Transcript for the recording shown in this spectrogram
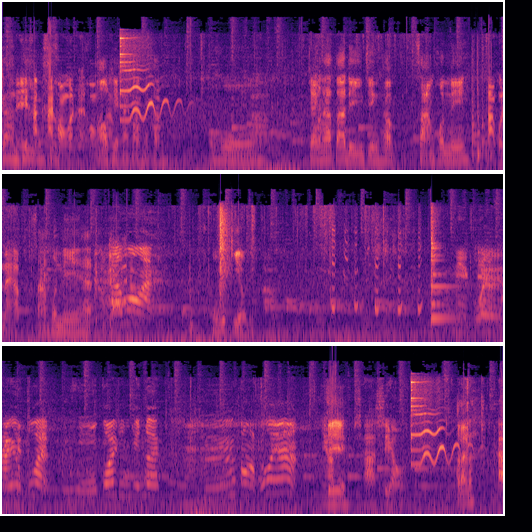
กล้ามอันนี้พี่ขายสิขายของก่อนขายของก่โอเคขายของขายของโอ้โหแก๊งหน้าตาดีจริง ๆ ครับสามคนนี้สามคนไหนครับสามคนนี้ฮะแล้วโมอะผมไม่เกี่ยวดินี่กล้วยเลยใช่เน้นกล้วยโอ้โหกล้วยชิ้นๆเลยๆอืมกรอบด้วยอะ นี่เจครับ ชาเขียว อะไรนะ ชา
